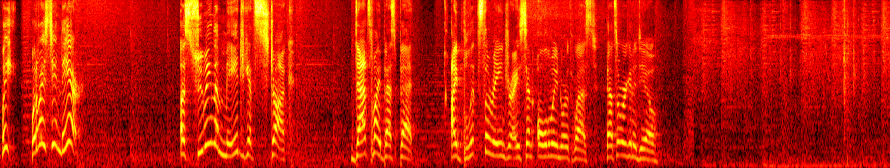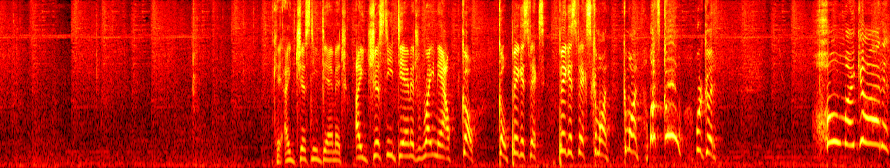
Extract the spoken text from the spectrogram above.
Wait, what if I stand there? Assuming the mage gets stuck, that's my best bet. I blitz the ranger. I send all the way northwest. That's what we're going to do. Okay, I just need damage. I just need damage right now. Go. Go. Biggest fix. Biggest fix. Come on. Come on. Let's go. We're good. Oh my god.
